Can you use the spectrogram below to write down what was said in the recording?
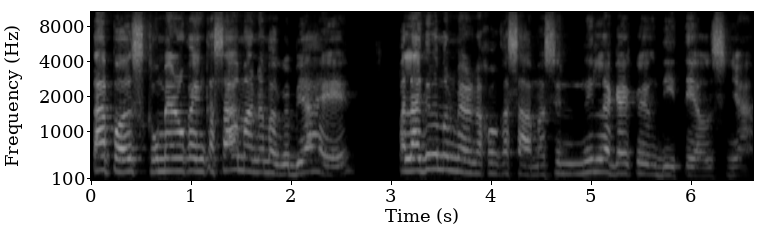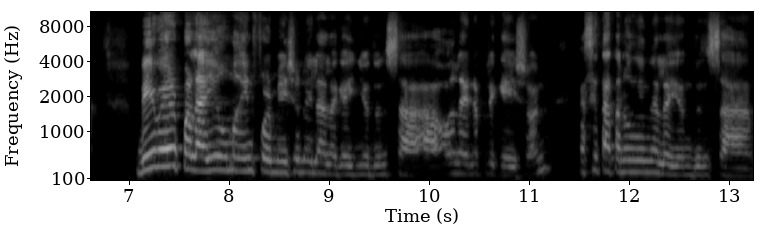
Tapos, kung meron kayong kasama na magbibiyahe, palagi naman meron akong kasama, so nilagay ko yung details niya. Beware pala yung mga information na ilalagay nyo dun sa ah, online application kasi tatanungin nila yun dun sa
